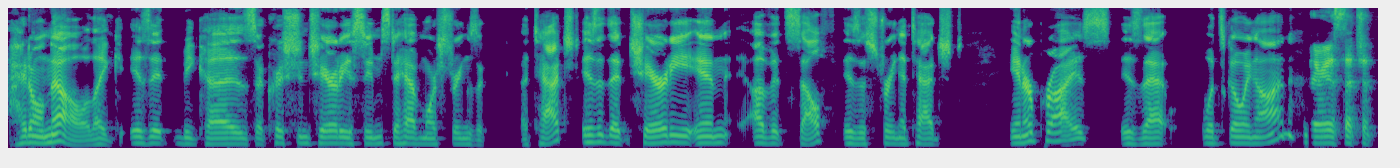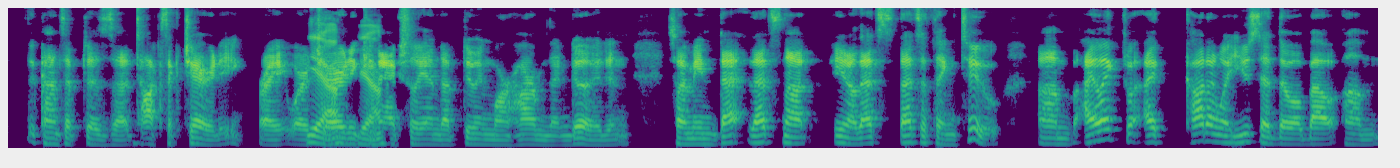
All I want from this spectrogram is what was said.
I don't know. Like, is it because a Christian charity seems to have more strings attached? Is it that charity in of itself is a string attached enterprise? Is that what's going on? There is such a concept as uh, toxic charity, right? Where Yeah, charity can actually end up doing more harm than good. And so, I mean, that that's not, you know, that's that's a thing too. Um, I liked what I caught on what you said though about um,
